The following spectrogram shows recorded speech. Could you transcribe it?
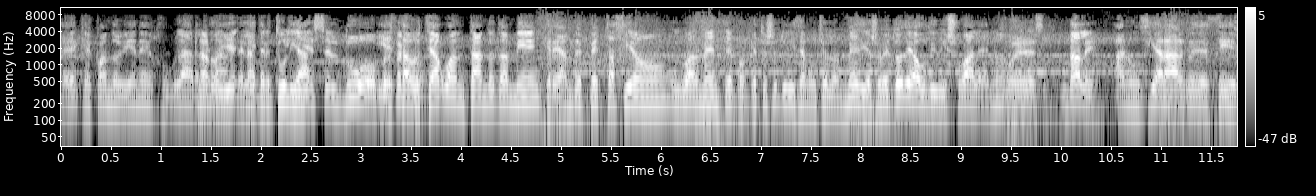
¿eh? que es cuando viene el juglar Claro, de la, y- de la y- tertulia. y es el dúo Y perfecto. está usted aguantando también, creando expectación igualmente, porque esto se utiliza mucho en los medios, sobre todo de audiovisuales, ¿no? Pues dale. Anunciar algo y decir,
